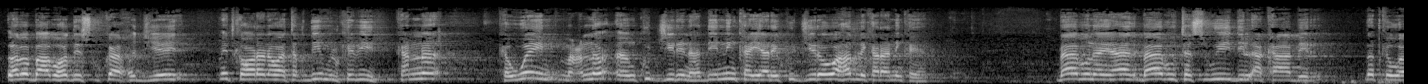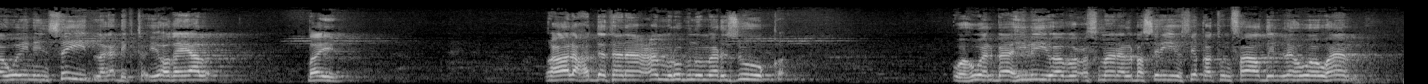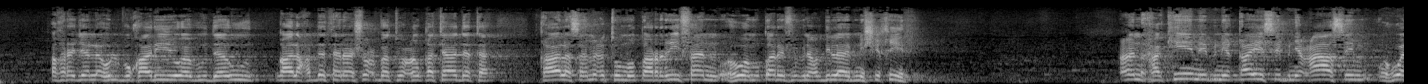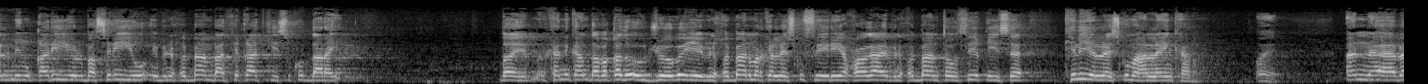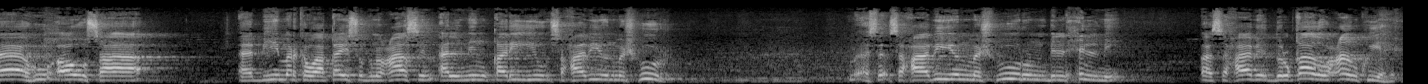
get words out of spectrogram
laba baabo hadda isku kaa xijiyey midka horena waa taqdiimu lkabiir kanna ka weyn macno aan ku jirin haddii ninka yari ku jiro waa hadli karaa ninka yar baabu taswiidi lakaabir dadka waaweyn in sayid laga dhigto iyo odayaal. Ayb qaala xadaanaa camru bnu marzuuq wa huwa albahiliyu abu cuثmaan albasriyu hiqat fadil lahu awhaam akhraja lahu lbukhaariyu abu dawuud qala xadaanaa shucbaة can qataadata qala samictu muطarifan wahuwa muطarif bn cabdillahi bni shikhiir can xakiim bni qays bni caasim wahuwa alminqariyu lbasriyu ibnu xibaan baa hiqaadkiisa ku daray ayb marka ninkan dabaqada uu joogay iyo ibnu xibaan marka laysku fiiriyo xoogaa ibnu xibaan towhiiqiisa keliya layskuma hadlayn karo ana abaahu awsaa aabihii marka waa qays bnu caasim alminqariyu saxaabiyun mashhuur saxaabiyun mashhuurun bilxilmi. Waa saxaabi dulqaaduu caan ku yahay.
